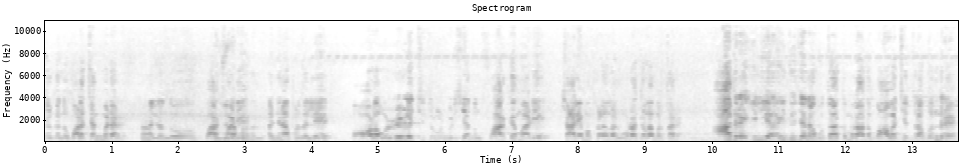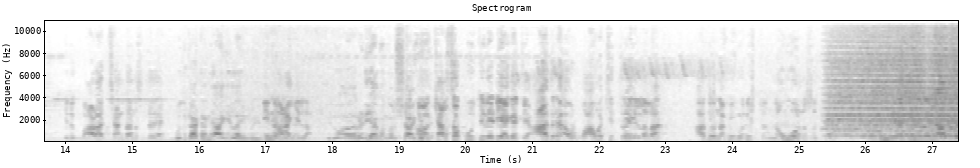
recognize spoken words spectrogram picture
ತಿಳ್ಕೊಂಡು ಬಹಳ ಚಂದ ಮಾಡ್ಯಾರ್ರಿ. ಅಲ್ಲೊಂದು ಪಾರ್ಕ್ ಮಾಡಿ ಅಂಜನಾಪುರದಲ್ಲಿ. ಬಹಳ ಭಾಳ ಒಳ್ಳೊಳ್ಳೆ ಚಿತ್ರಗಳು ಬಿಡಿಸಿ ಅದೊಂದು ಪಾರ್ಕೆ ಮಾಡಿ ಶಾಲೆ ಮಕ್ಕಳೆಲ್ಲ ನೋಡೋಕ್ಕೆಲ್ಲ ಬರ್ತಾರೆ. ಆದರೆ ಇಲ್ಲಿ ಐದು ಜನ ಹುತಾತ್ಮರಾದ ಭಾವಚಿತ್ರ ಬಂದರೆ ಇದಕ್ಕೆ ಭಾಳ ಚಂದ ಅನಿಸ್ತದೆ. ಉದ್ಘಾಟನೆ ಆಗಿಲ್ಲ ಇನ್ನು. ಇನ್ನೂ ಆಗಿಲ್ಲ. ಇದು ರೆಡಿಯಾಗಿ ಒಂದು ವರ್ಷ ಕೆಲಸ ಪೂರ್ತಿ ರೆಡಿ ಆಗೈತಿ. ಆದರೆ ಅವ್ರ ಭಾವಚಿತ್ರ ಇಲ್ಲಲ್ಲ ಅದು ನಮಗೆ ಒಂದಿಷ್ಟು ನೋವು ಅನಿಸುತ್ತೆ. ಮುಂದಿನ ದಿನದಲ್ಲಿ ಆದರೂ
